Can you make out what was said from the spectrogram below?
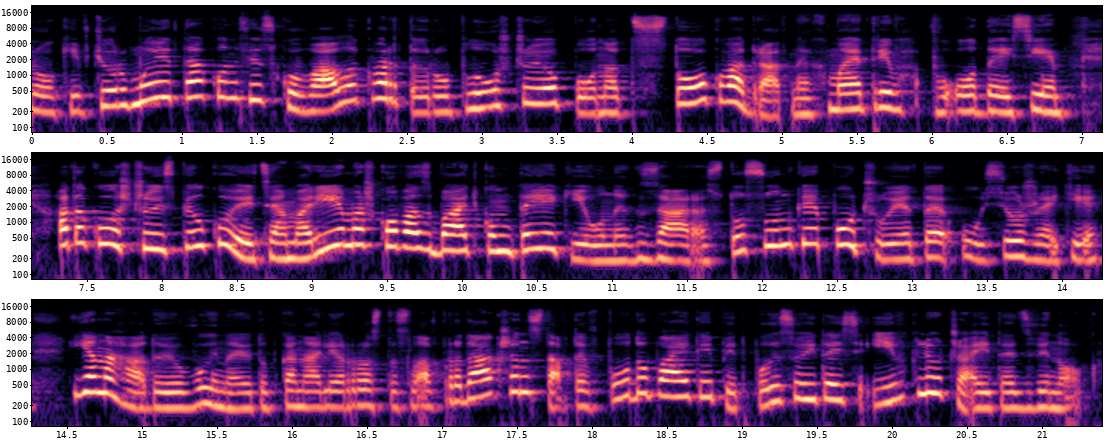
років тюрми та конфіскували квартиру площею понад 100 квадратних метрів в Одесі. А також чи спілкується Марія Машкова з батьком та які у них зараз стосунки, почуєте у сюжеті. Я нагадую, ви на ютуб каналі Ростислав Продакшн ставте вподобайки, підписуйтесь і включайте дзвінок.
